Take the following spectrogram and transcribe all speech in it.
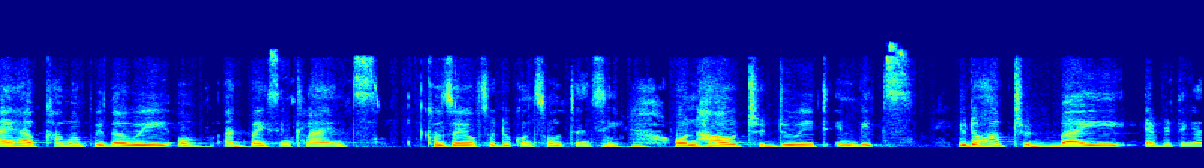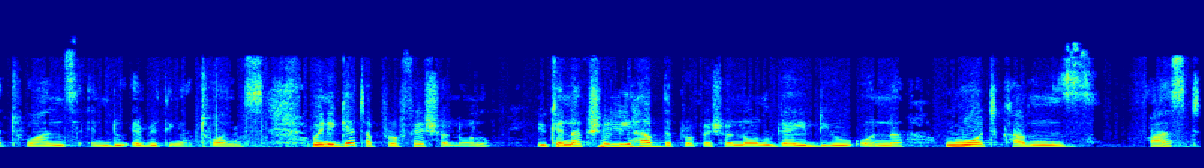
I have come up with a way of advising clients because I also do consultancy Mm-hmm. on how to do it in bits. You don't have to buy everything at once and do everything at once. When you get a professional, you can actually have the professional guide you on what comes first,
